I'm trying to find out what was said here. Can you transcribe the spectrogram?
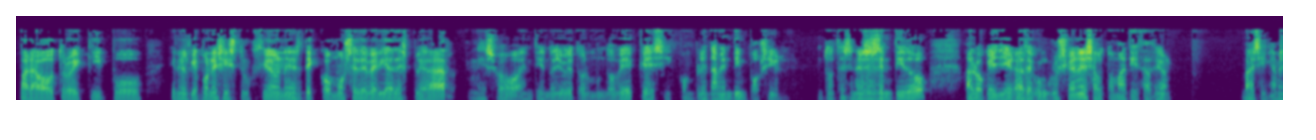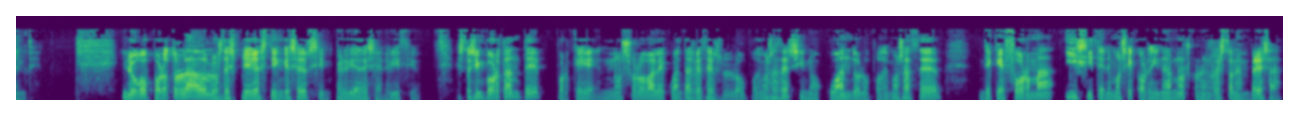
para otro equipo en el que pones instrucciones de cómo se debería desplegar, eso entiendo yo que todo el mundo ve que es completamente imposible. Entonces, en ese sentido, a lo que llegas de conclusión es automatización, básicamente. Y luego, por otro lado, los despliegues tienen que ser sin pérdida de servicio. Esto es importante porque no solo vale cuántas veces lo podemos hacer, sino cuándo lo podemos hacer, de qué forma y si tenemos que coordinarnos con el resto de la empresa.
